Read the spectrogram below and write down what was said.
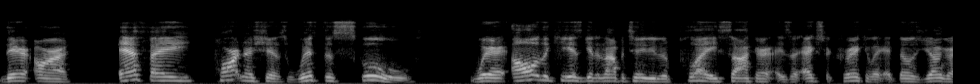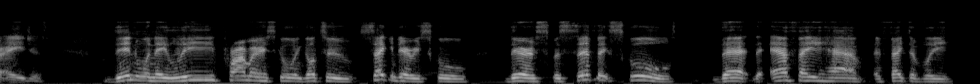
There are FA partnerships with the schools where all the kids get an opportunity to play soccer as an extracurricular at those younger ages. Then, when they leave primary school and go to secondary school, there are specific schools that the FA have effectively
